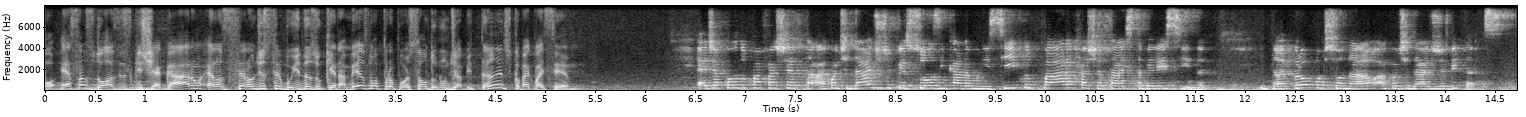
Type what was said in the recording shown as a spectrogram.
Bom, essas doses que chegaram, elas serão distribuídas o quê? Na mesma proporção do número de habitantes? Como é que vai ser? é de acordo com a, faixa a quantidade de pessoas em cada município para a faixa etária estabelecida. Então, é proporcional à quantidade de habitantes.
